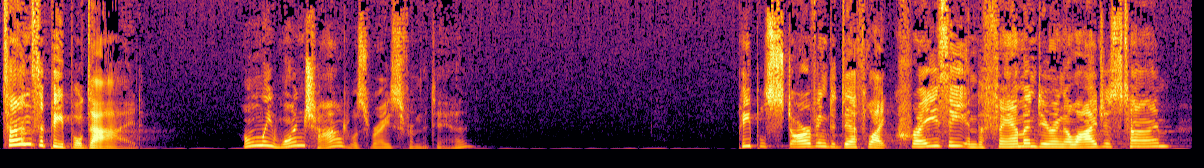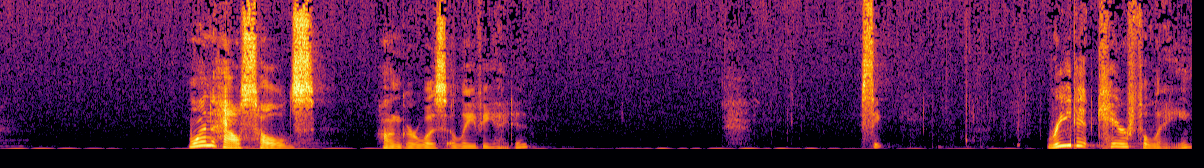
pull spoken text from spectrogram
Tons of people died. Only one child was raised from the dead. People starving to death like crazy in the famine during Elijah's time. One household's hunger was alleviated. See, read it carefully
